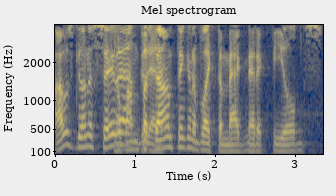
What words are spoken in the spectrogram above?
I was gonna say Nope, that, I'm good but at now it. I'm thinking of like the magnetic fields,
